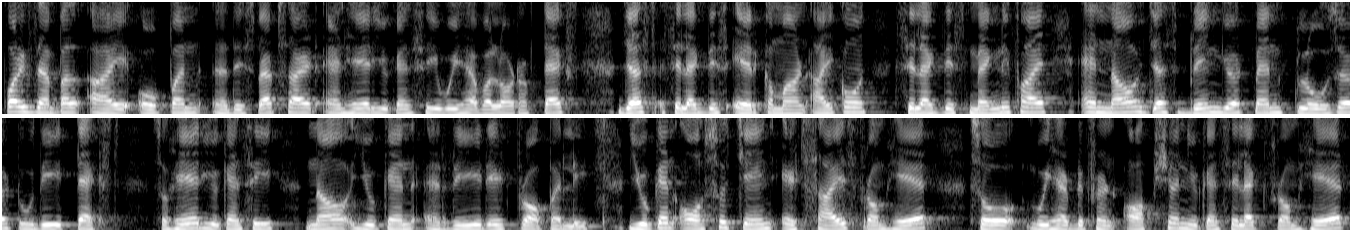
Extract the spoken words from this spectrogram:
For example, I open uh, this website and here you can see we have a lot of text. Just select this air command icon, select this magnify and now just bring your pen closer to the text so here you can see now you can read it properly. You can also change its size from here. So we have different option. You can select from here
